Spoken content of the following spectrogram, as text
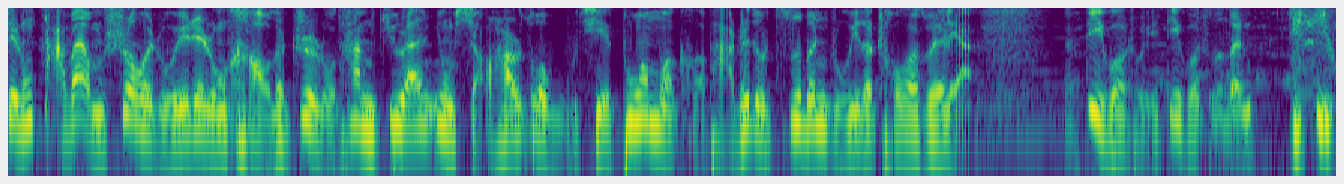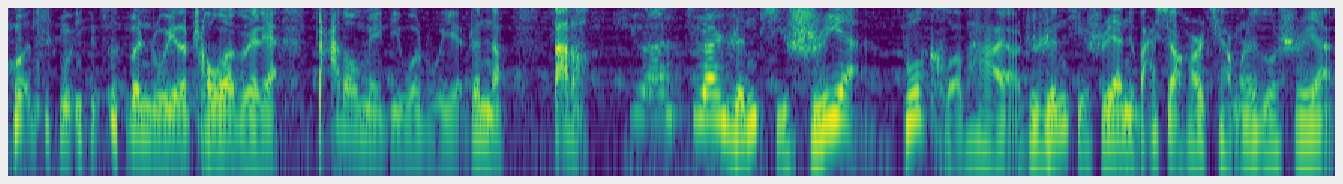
这种打败我们社会主义这种好的制度，他们居然用小孩做武器，多么可怕！这就是资本主义的丑恶嘴脸，帝国主义，帝国主义，资本帝国主义，资本主义的丑恶嘴脸，打倒美帝国主义，真的打倒！居然居然人体实验，多可怕呀！这人体实验就把小孩抢过来做实验，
